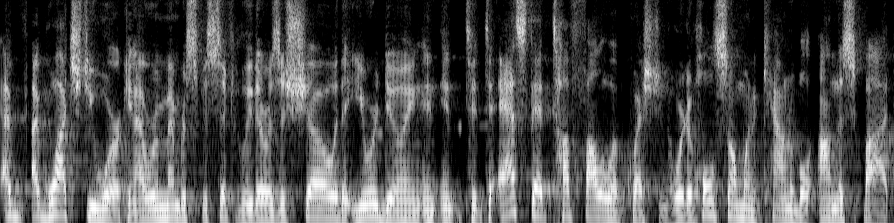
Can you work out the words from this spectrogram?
have I've watched you work, and I remember specifically there was a show that you were doing, and, and to, to ask that tough follow up question or to hold someone accountable on the spot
